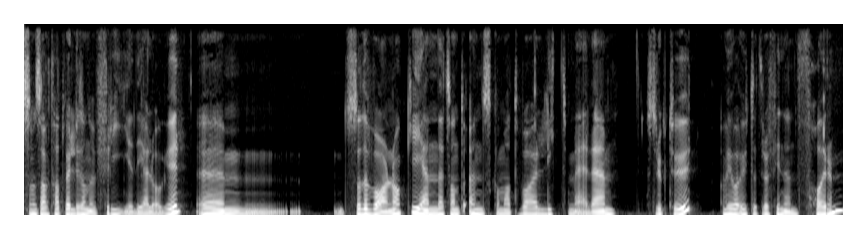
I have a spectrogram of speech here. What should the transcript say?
som sagt hatt veldig sånne frie dialoger. Um, så det var nok igjen et sånt ønske om at det var litt mer eh, struktur. Vi var ute etter å finne en form.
